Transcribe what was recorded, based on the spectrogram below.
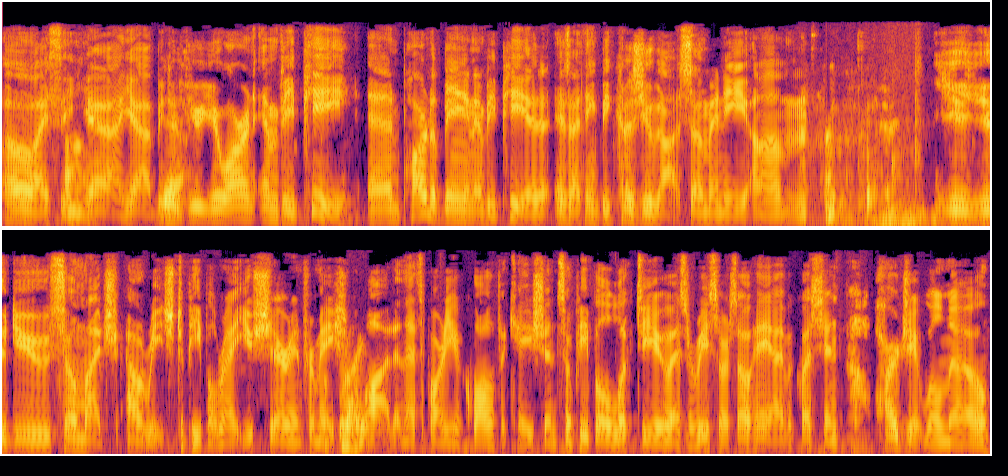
Oh, I see. Uh, yeah, yeah. Because yeah. you you are an MVP, and part of being an MVP is, I think, because you got so many. Um, you you do so much outreach to people, right? You share information right. a lot, and that's part of your qualification. So people look to you as a resource. Oh, hey, I have a question. Harjit will know.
